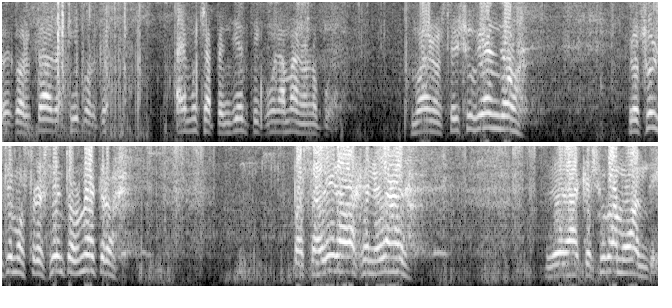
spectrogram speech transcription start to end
Tengo que cortar aquí porque hay mucha pendiente y con una mano no puedo. Bueno, estoy subiendo los últimos 300 metros para salir a la general de la que suba Moandi.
